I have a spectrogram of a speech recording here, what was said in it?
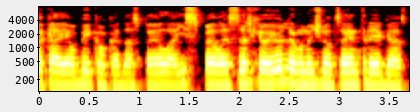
tā kā jau bija kaut kādā spēlē, izspēlēja Sergio Juļam, un viņš no centra iegās.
